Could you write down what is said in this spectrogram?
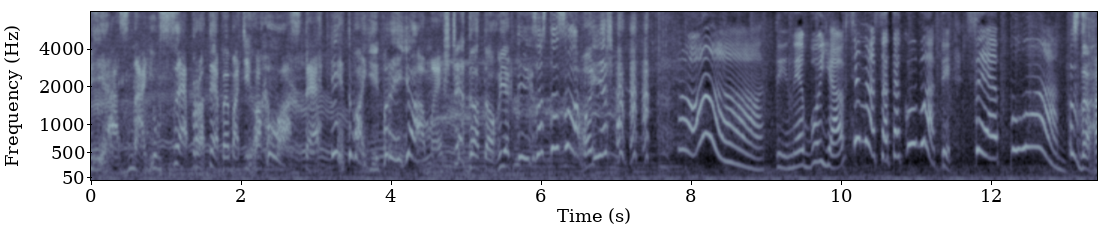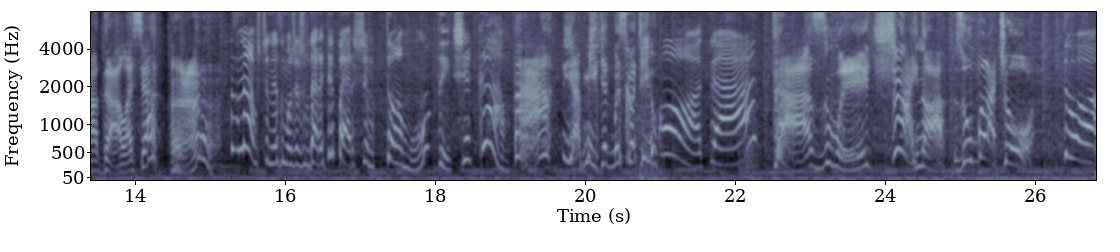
Я знаю все про тебе, батігохвосте, і твої прийоми ще до того, як ти їх застосовуєш. А, ти не боявся нас атакувати. Це план. Здогадалася? А? Знав, що не зможеш вдарити першим, тому ти чекав. А? Я б міг, якби схотів. О, так? Та звичайно. Зубачу! То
